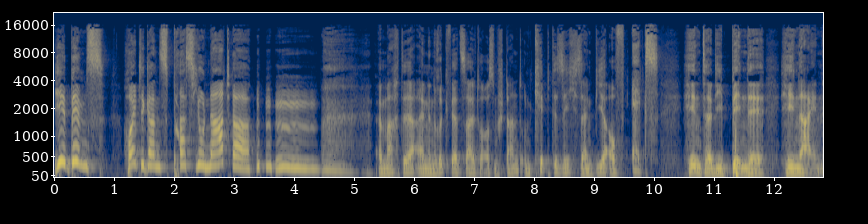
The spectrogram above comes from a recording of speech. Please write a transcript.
Ihr Bims, heute ganz passionater. er machte einen Rückwärtssalto aus dem Stand und kippte sich sein Bier auf Ex hinter die Binde hinein.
